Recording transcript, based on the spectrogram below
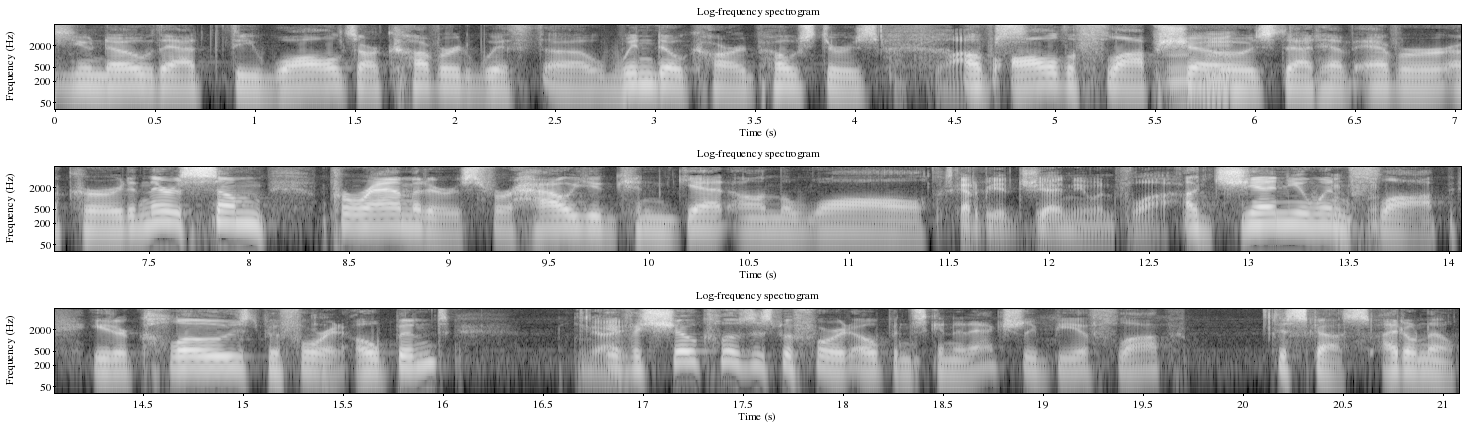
and you know that the walls are covered with uh, window card posters of all the flop Mm-hmm. shows that have ever occurred. And there's some parameters for how you can get on the wall It's got to be a genuine flop. a genuine flop, either closed before it opened. Right. If a show closes before it opens, can it actually be a flop? Discuss. I don't know.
